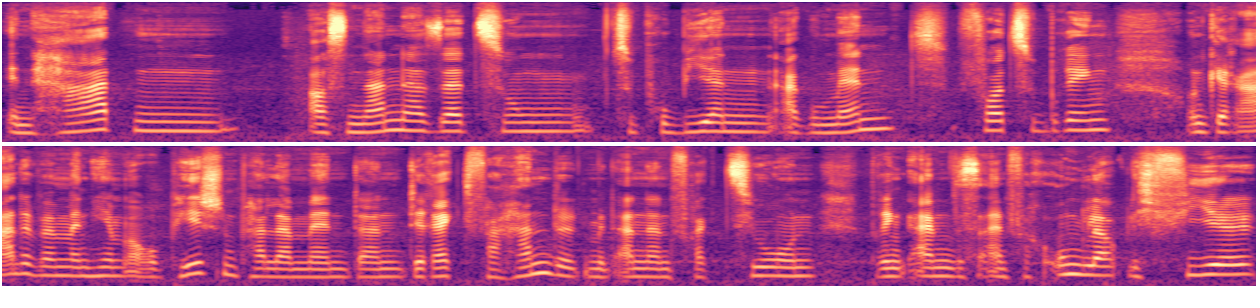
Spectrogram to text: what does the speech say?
in harten Auseinandersetzungen zu probieren, ein Argument vorzubringen. Und gerade wenn man hier im Europäischen Parlament dann direkt verhandelt mit anderen Fraktionen, bringt einem das einfach unglaublich viel,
